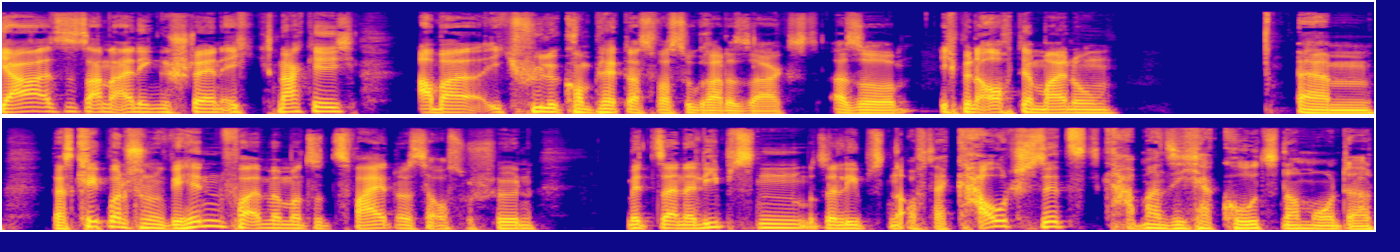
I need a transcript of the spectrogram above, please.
ja, es ist an einigen Stellen echt knackig, aber ich fühle komplett das, was du gerade sagst. Also ich bin auch der Meinung, ähm, das kriegt man schon irgendwie hin, vor allem wenn man zu zweit, und das ist ja auch so schön, mit seiner Liebsten, mit seiner Liebsten auf der Couch sitzt, kann man sich ja kurz nochmal unter,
